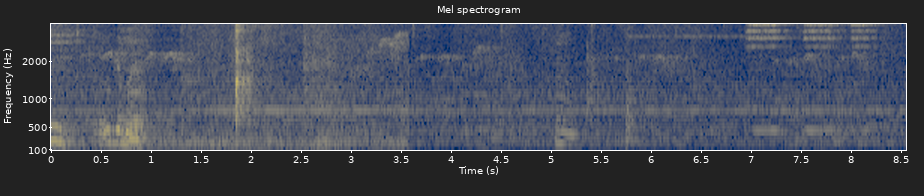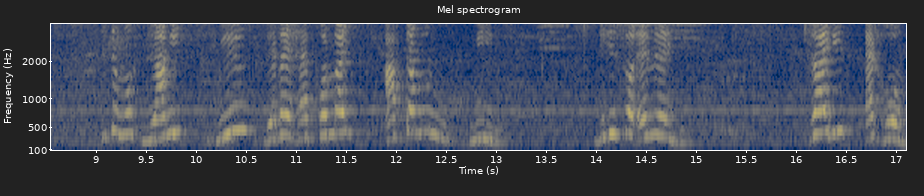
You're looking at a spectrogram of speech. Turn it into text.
মানে This is the most yummy meal that I have for my afternoon meal. This is so amazing. Try this at home,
